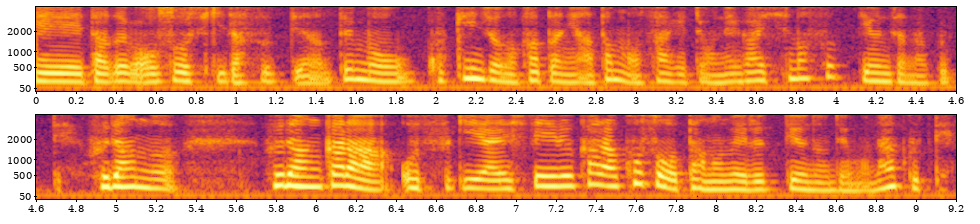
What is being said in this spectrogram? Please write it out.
えー例えばお葬式出すっていうのでもご近所の方に頭を下げてお願いしますっていうんじゃなくって普段の普段からお付き合いしているからこそ頼めるっていうのでもなくて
